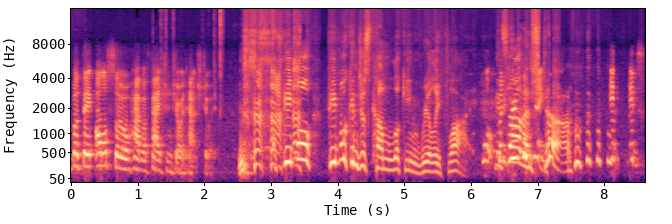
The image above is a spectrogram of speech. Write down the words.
But they also have a fashion show attached to it. people people can just come looking really fly Well, it's not the a thing. show It, it's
